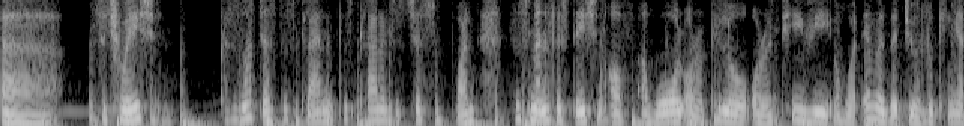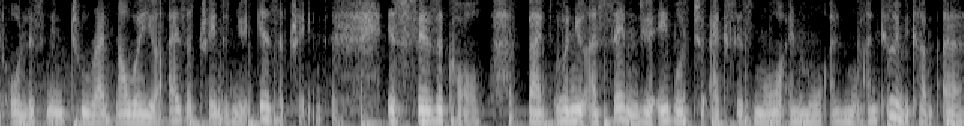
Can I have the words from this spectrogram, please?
uh, situation because it's not just this planet. This planet is just one, this manifestation of a wall or a pillow or a TV or whatever that you're looking at or listening to right now, where your eyes are trained and your ears are trained, is physical. But when you ascend, you're able to access more and more and more until you become a,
